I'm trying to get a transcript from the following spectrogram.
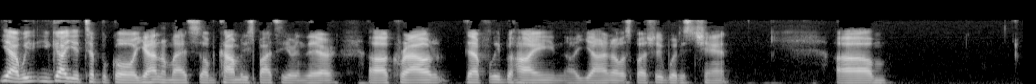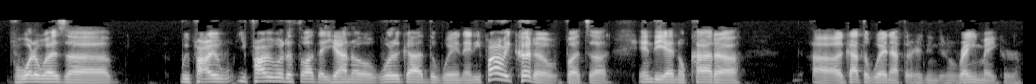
yeah, we you got your typical Yano match, some comedy spots here and there. Uh, crowd definitely behind uh, Yano, especially with his chant. Um, for what it was, uh, we probably you probably would have thought that Yano would have got the win, and he probably could have, but uh, in the end, Okada uh, got the win after hitting the Rainmaker,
